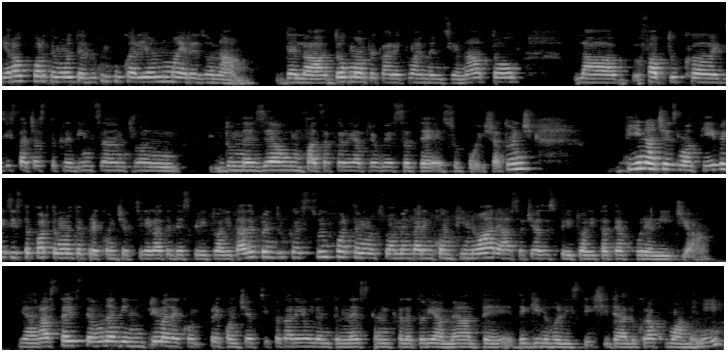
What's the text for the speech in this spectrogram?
erau foarte multe lucruri cu care eu nu mai rezonam. De la dogma pe care tu ai menționat-o, la faptul că există această credință într-un Dumnezeu în fața căruia trebuie să te supui. Și atunci, din acest motiv, există foarte multe preconcepții legate de spiritualitate, pentru că sunt foarte mulți oameni care în continuare asociază spiritualitatea cu religia. Iar asta este una din primele preconcepții pe care eu le întâlnesc în călătoria mea de, de ghid holistic și de a lucra cu oamenii.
